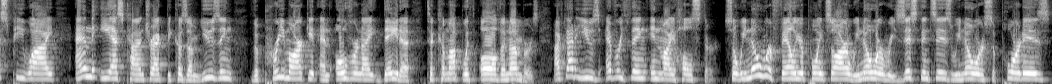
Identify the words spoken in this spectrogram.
SPY and the ES contract because I'm using the pre-market and overnight data to come up with all the numbers. I've got to use everything in my holster. So we know where failure points are, we know where resistance is, we know where support is,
